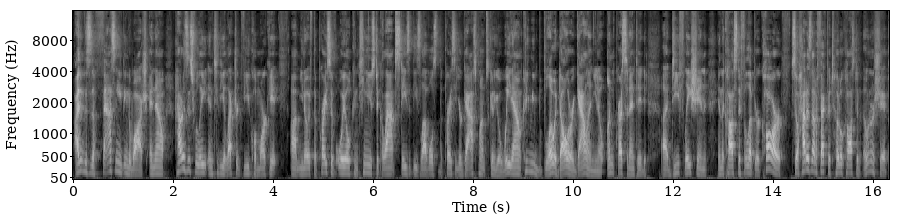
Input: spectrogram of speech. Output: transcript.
I think this is a fascinating thing to watch. And now, how does this relate into the electric vehicle market? Um, you know, if the price of oil continues to collapse, stays at these levels, the price at your gas pump is going to go way down, could even be below a dollar a gallon. You know, unprecedented uh, deflation in the cost to fill up your car. So how does that affect the total cost of ownership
